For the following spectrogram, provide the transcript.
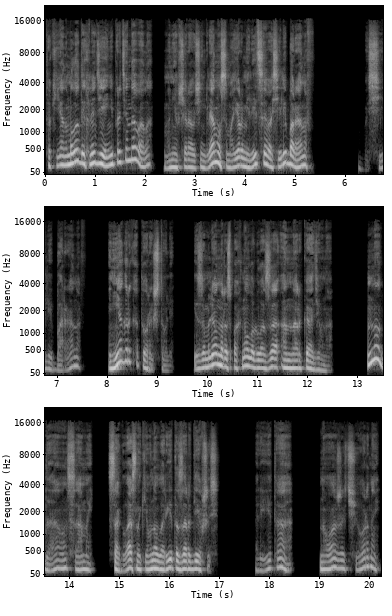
«Так я на молодых людей не претендовала. Мне вчера очень глянулся майор милиции Василий Баранов». «Василий Баранов? Негр который, что ли?» — изумленно распахнула глаза Анна Аркадьевна. «Ну да, он самый», — согласно кивнула Рита, зардевшись. «Рита, но он же черный.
